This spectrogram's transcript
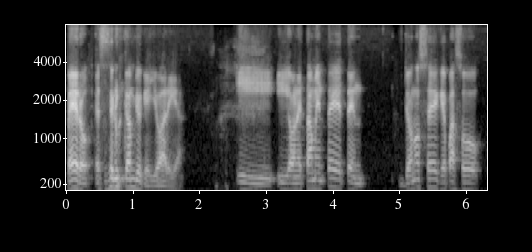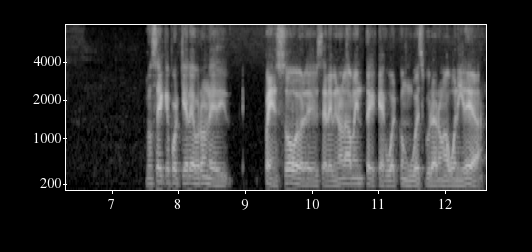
Pero ese sería un cambio que yo haría. Y, y honestamente, ten- yo no sé qué pasó, no sé qué por qué LeBron le pensó, le- se le vino a la mente que jugar con Westbrook era una buena idea,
